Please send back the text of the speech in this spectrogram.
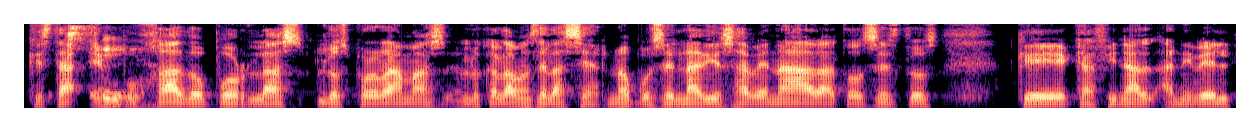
que está empujado por las, los programas, lo que hablamos de la SER, ¿no? Pues el Nadie Sabe Nada, todos estos, que, que al final a nivel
